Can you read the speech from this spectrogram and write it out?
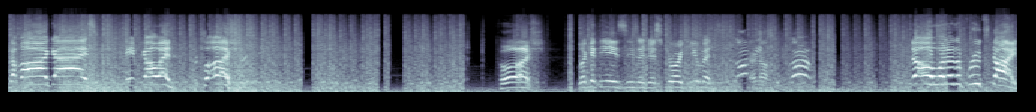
Come on, guys! Keep going! Push! Push! Look at these. These are destroyed humans. Or no. One of the brutes died!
